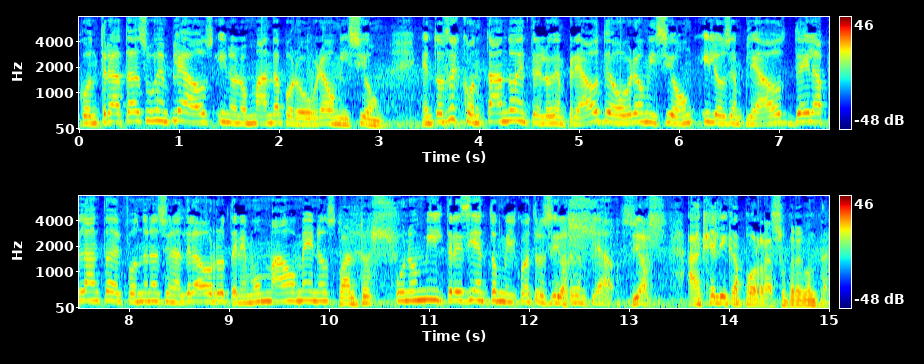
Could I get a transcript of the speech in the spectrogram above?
contrata a sus empleados y nos los manda por obra o misión. Entonces, contando entre los empleados de obra o misión y los empleados de la planta del Fondo Nacional del Ahorro, tenemos más o menos... ¿Cuántos? Unos 1.300, 1.400 empleados. Dios. Angélica Porra, su pregunta.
